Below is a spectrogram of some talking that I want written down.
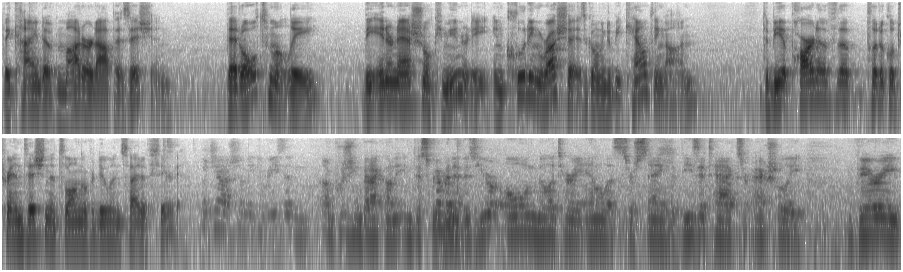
the kind of moderate opposition that ultimately the international community, including Russia, is going to be counting on to be a part of the political transition that's long overdue inside of Syria. I'm pushing back on indiscriminate is your own military analysts are saying that these attacks are actually very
